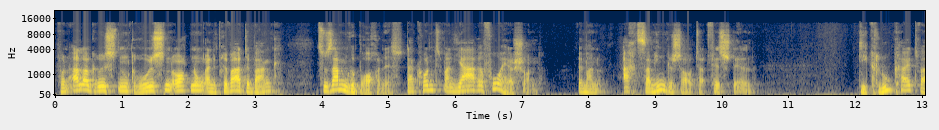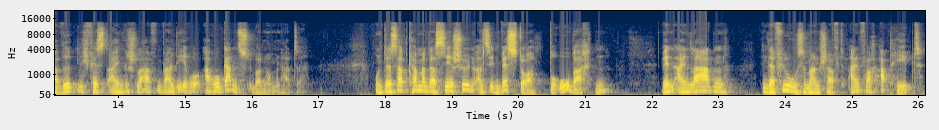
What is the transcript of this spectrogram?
von allergrößten Größenordnung, eine private Bank, zusammengebrochen ist, da konnte man Jahre vorher schon, wenn man achtsam hingeschaut hat, feststellen, die Klugheit war wirklich fest eingeschlafen, weil die Arroganz übernommen hatte. Und deshalb kann man das sehr schön als Investor beobachten, wenn ein Laden in der Führungsmannschaft einfach abhebt,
